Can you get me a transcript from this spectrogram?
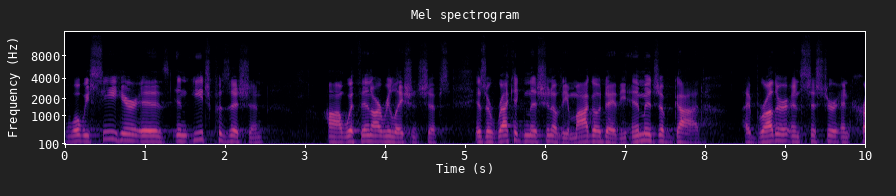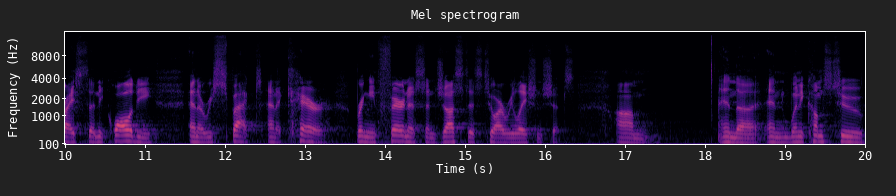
what we see here is in each position uh, within our relationships is a recognition of the imago Dei, the image of God, a brother and sister in Christ, an equality and a respect and a care bringing fairness and justice to our relationships. Um, and, uh, and when it comes to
